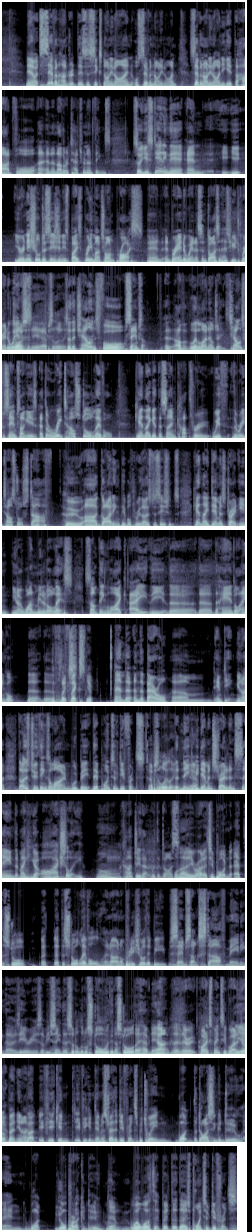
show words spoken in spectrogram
Now at 700, there's a 699 or 799. 799 you get the hard floor uh, and another attachment and things. So you're standing there and you, you your initial decision is based pretty much on price and, and brand awareness, and Dyson has huge brand awareness. Dyson yeah absolutely So the challenge for Samsung, uh, other, let alone LG, the challenge for Samsung is at the retail store level, can they get the same cut through with the retail store staff who are guiding people through those decisions? Can they demonstrate in you know one minute or less something like a the the the, the handle angle, the the, the flex, flex yep and the and the barrel um, emptying. You know, those two things alone would be their points of difference absolutely that need yeah. to be demonstrated and seen that make you go, oh, actually, oh, Mm. I can't do that with the Dyson. Well, no, you're right. It's important at the store at, at the store level, and, and I'm pretty sure there'd be Samsung staff manning those areas. Have you seen the sort of little store within a store they have now? No, no, they're, quite expensive way to do it, but you know, But if you can if you can demonstrate the difference between what the Dyson can do and what your product can do, then well worth it. But the, those points of difference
